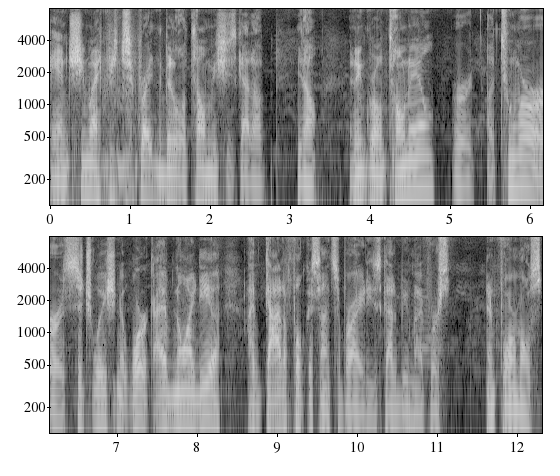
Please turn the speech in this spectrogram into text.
And she might be right in the middle of telling me she's got a, you know, an ingrown toenail or a tumor or a situation at work. I have no idea. I've got to focus on sobriety. It's got to be my first and foremost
